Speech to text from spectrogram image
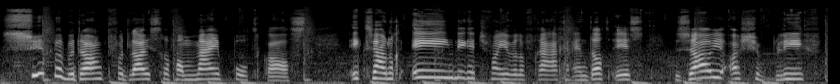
Super bedankt voor het luisteren van mijn podcast. Ik zou nog één dingetje van je willen vragen en dat is: zou je alsjeblieft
